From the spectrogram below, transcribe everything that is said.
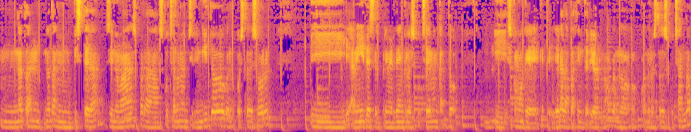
no tan, no tan pistera, sino más para escucharlo en un chiringuito con el puesto de sol. Y a mí desde el primer día en que lo escuché me encantó. Y es como que, que te llega la paz interior, ¿no? Cuando, cuando lo estás escuchando.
